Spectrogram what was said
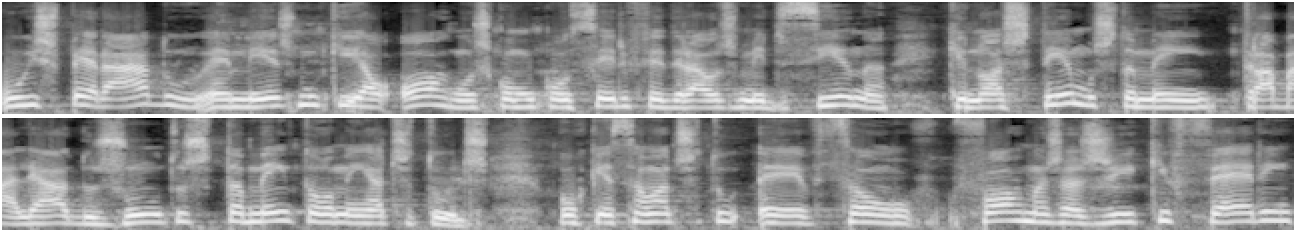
o esperado é mesmo que órgãos como o Conselho Federal de Medicina, que nós temos também trabalhado juntos, também tomem atitudes, porque são, atitu é, são formas de agir que ferem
